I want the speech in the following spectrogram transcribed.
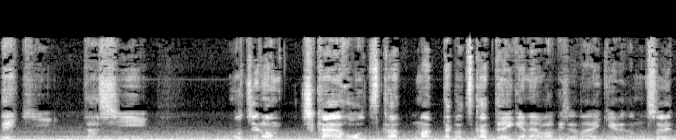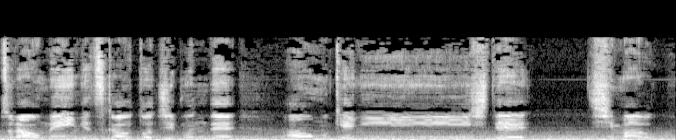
べきだしもちろん近い方を使全く使ってはいけないわけじゃないけれどもそいつらをメインで使うと自分で仰向けにしてしまう。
